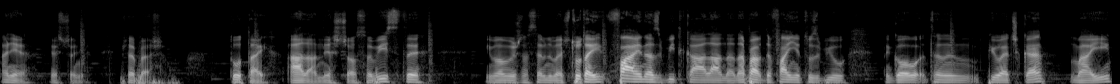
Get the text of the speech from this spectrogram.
A nie, jeszcze nie, przepraszam. Tutaj Alan jeszcze osobisty i mamy już następny mecz. Tutaj fajna zbitka Alana, naprawdę fajnie tu zbił tego, tę piłeczkę Mai.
